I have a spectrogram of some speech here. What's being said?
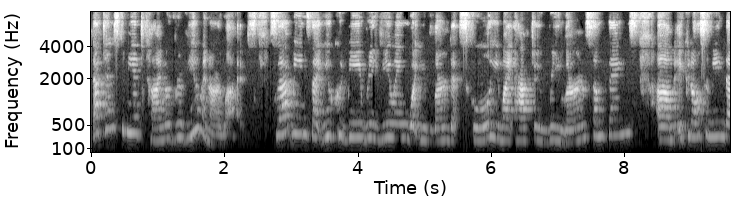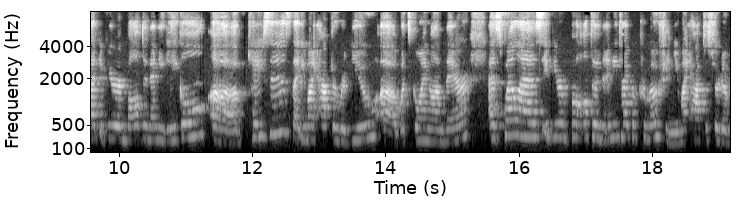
that tends to be a time of review in our lives. So that means that you could be reviewing what you've learned at school. You might have to relearn some things. Um, it could also mean that if you're involved in any legal uh, cases, that you might have to review uh, what's going on there, as well as if you're involved in any type of promotion, you might have to sort of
